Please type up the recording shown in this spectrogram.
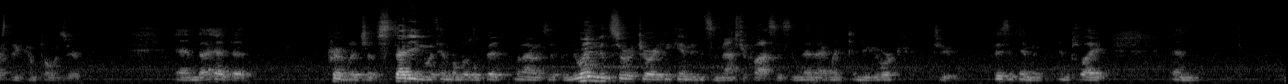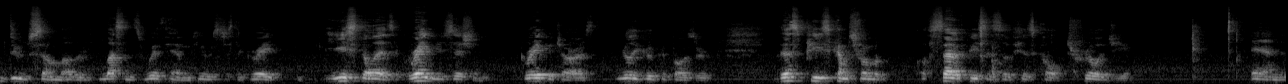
Guitarist and composer. And I had the privilege of studying with him a little bit when I was at the New England Conservatory. He came and did some master classes, and then I went to New York to visit him and, and play and do some other lessons with him. He was just a great, he still is, a great musician, great guitarist, really good composer. This piece comes from a, a set of pieces of his called Trilogy. And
